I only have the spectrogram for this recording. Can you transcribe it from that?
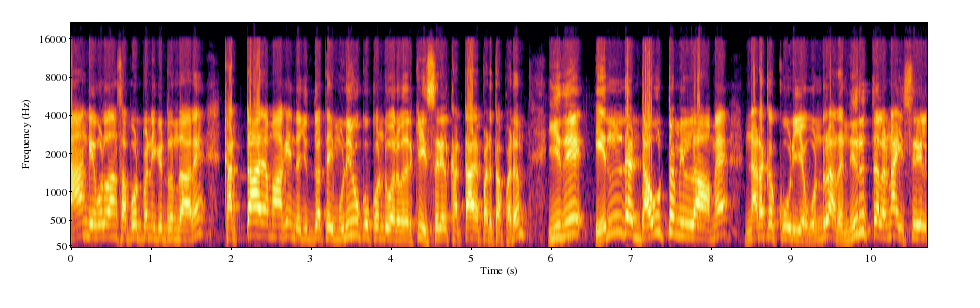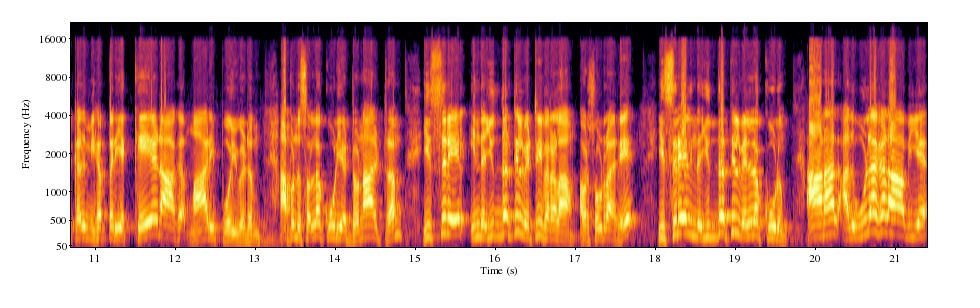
நாங்கள் எவ்வளோதான் சப்போர்ட் பண்ணிக்கிட்டு இருந்தாலும் கட்டாயமாக இந்த யுத்தத்தை முடிவுக்கு கொண்டு வருவதற்கு இஸ்ரேல் கட்டாயப்படுத்தப்படும். இது எந்த டவுட்டும் இல்லாமல் நடக்கக்கூடிய ஒன்று. அதை நிறுத்தலைன்னா இஸ்ரேலுக்கு அது மிகப்பெரிய கேடாக மாறி போய்விடும். அப்படின்னு சொல்லக்கூடிய டொனால்ட் ட்ரம்ப் இஸ்ரேல் இந்த யுத்தத்தில் வெற்றி பெறலாம். அவர் சொல்றாரு இஸ்ரேல் இந்த யுத்தத்தில் வெல்லக்கூடும். ஆனால் அது உலகளாவிய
